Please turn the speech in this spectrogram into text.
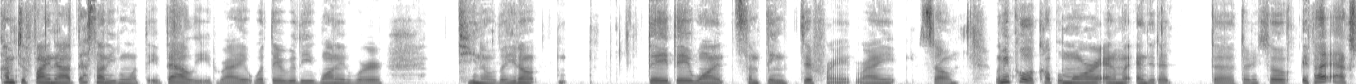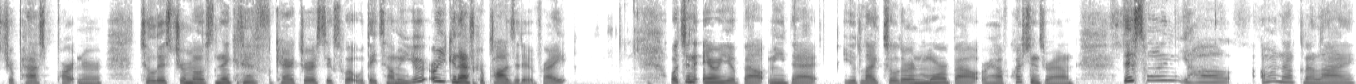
come to find out that's not even what they valued, right? What they really wanted were, you know, they don't, they, they want something different, right? So let me pull a couple more and I'm going to end it at the 30. So if I asked your past partner to list your most negative characteristics, what would they tell me? You're, or you can ask her positive, right? What's an area about me that you'd like to learn more about or have questions around? This one, y'all, I'm not going to lie.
